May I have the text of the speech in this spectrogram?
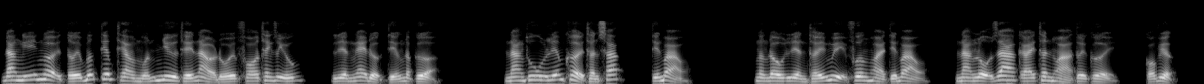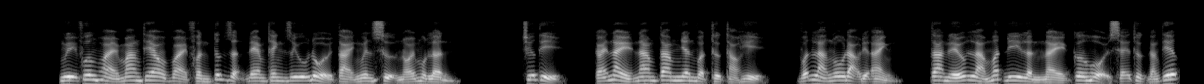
Đang nghĩ ngợi tới bước tiếp theo muốn như thế nào đối phó thanh dữ, liền nghe được tiếng đập cửa. Nàng thu liễm khởi thân sắc, tiến bảo. ngẩng đầu liền thấy Ngụy Phương Hoài tiến bảo, nàng lộ ra cái thân hỏa tươi cười, có việc. Ngụy Phương Hoài mang theo vài phần tức giận đem thanh dữ đổi tài nguyên sự nói một lần. Chữ tỷ, cái này nam tam nhân vật thực thảo hỉ, vẫn là ngô đạo điện ảnh, ta nếu là mất đi lần này cơ hội sẽ thực đáng tiếc.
